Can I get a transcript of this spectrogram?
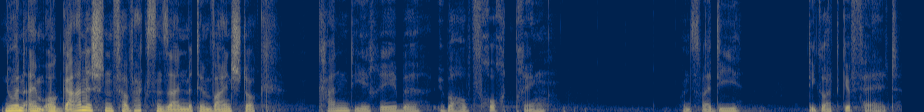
Nur in einem organischen Verwachsensein mit dem Weinstock kann die Rebe überhaupt Frucht bringen. Und zwar die, die Gott gefällt.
